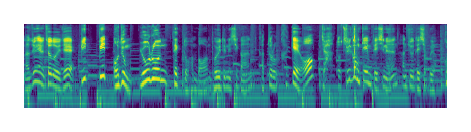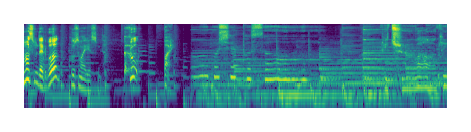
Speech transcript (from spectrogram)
나중에는 저도 이제 빛, 빛, 어둠 요런 덱도 한번 보여드리는 시간 갖도록 할게요. 자, 또 즐거운 게임 되시는 한 주 되시고요. 고맙습니다, 여러분. 구스마일이었습니다. Good, bye. 보고 싶었어 우리 추억이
